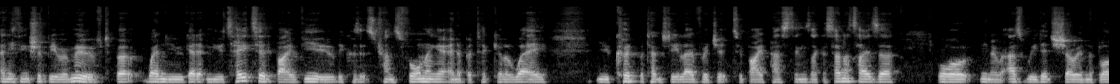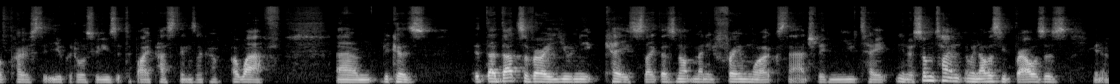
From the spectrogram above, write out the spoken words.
anything should be removed. But when you get it mutated by Vue because it's transforming it in a particular way, you could potentially leverage it to bypass things like a sanitizer, or you know, as we did show in the blog post, that you could also use it to bypass things like a, a WAF, um, because it, that that's a very unique case. Like, there's not many frameworks that actually mutate. You know, sometimes I mean, obviously browsers, you know,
